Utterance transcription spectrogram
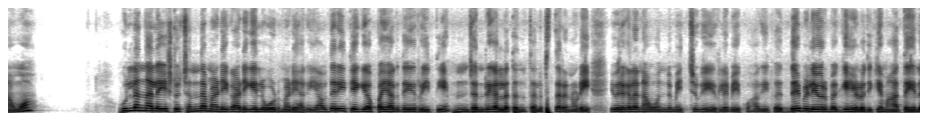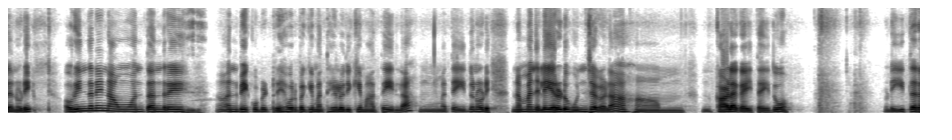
ನಾವು. ಹುಲ್ಲನ್ನೆಲ್ಲ ಎಷ್ಟು ಚಂದ ಮಾಡಿ ಗಾಡಿಗೆ ಲೋಡ್ ಮಾಡಿ, ಹಾಗೆ ಯಾವುದೇ ರೀತಿಯಾಗಿ ಅಪಾಯ ಆಗದೆ ಇರೋ ರೀತಿ ಜನರಿಗೆಲ್ಲ ತಂದು ತಲುಪಿಸ್ತಾರೆ ನೋಡಿ. ಇವರಿಗೆಲ್ಲ ನಾವು ಒಂದು ಮೆಚ್ಚುಗೆ ಇರಲೇಬೇಕು. ಹಾಗೆ ಗದ್ದೆ ಬೆಳೆಯೋರ ಬಗ್ಗೆ ಹೇಳೋದಕ್ಕೆ ಮಾತೇ ಇಲ್ಲ ನೋಡಿ. ಅವರಿಂದನೇ ನಾವು ಅಂತಂದರೆ ಅನ್ಬೇಕು ಬಿಟ್ಟರೆ ಅವ್ರ ಬಗ್ಗೆ ಮತ್ತೆ ಹೇಳೋದಕ್ಕೆ ಮಾತೇ ಇಲ್ಲ. ಮತ್ತು ಇದು ನೋಡಿ ನಮ್ಮನೇಲಿ ಎರಡು ಹುಂಜಗಳ ಕಾಳಗಾಯ್ತಾ ಇದು. ನೋಡಿ ಈ ಥರ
